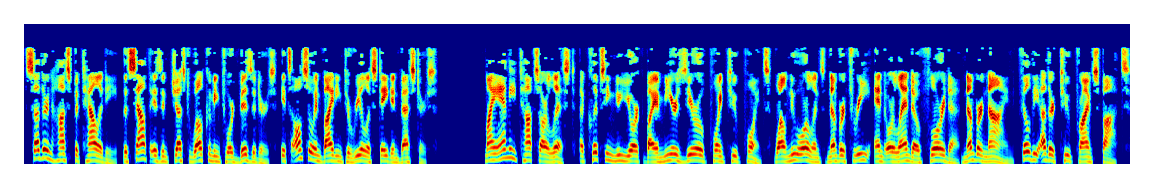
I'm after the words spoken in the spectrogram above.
Southern hospitality, the South isn't just welcoming toward visitors, it's also inviting to real estate investors. Miami tops our list, eclipsing New York by a mere 0.2 points, while New Orleans number 3 and Orlando, Florida number 9 fill the other two prime spots.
